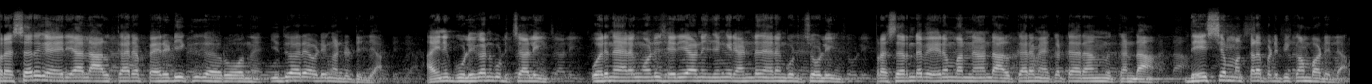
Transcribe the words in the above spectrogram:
പ്രഷർ കയറിയാൽ ആൾക്കാരെ പെരടിക്ക് കയറുമോന്ന് ഇതുവരെ എവിടെയും കണ്ടിട്ടില്ല. അതിന് ഗുളികൻ കുടിച്ചാളി. ഒരു നേരം കൊണ്ട് ശരിയാണില്ലെങ്കിൽ രണ്ട് നേരം കുടിച്ചോളി. പ്രഷറിന്റെ പേരും പറഞ്ഞാണ്ട് ആൾക്കാരെ മേക്കെട്ട് കയറാൻ നിൽക്കണ്ട. ദേഷ്യം മക്കളെ പഠിപ്പിക്കാൻ പാടില്ല.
